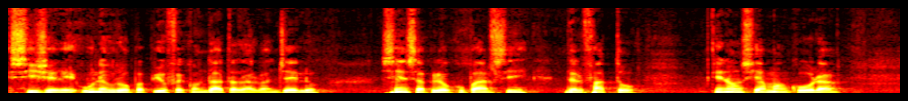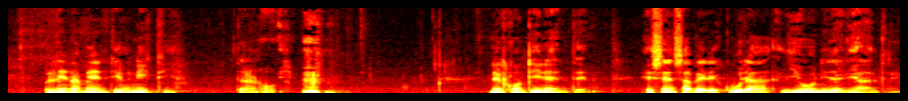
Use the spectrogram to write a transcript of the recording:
esigere un'Europa più fecondata dal Vangelo senza preoccuparsi del fatto che non siamo ancora plenamente uniti tra noi nel continente e senza avere cura gli uni degli altri.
